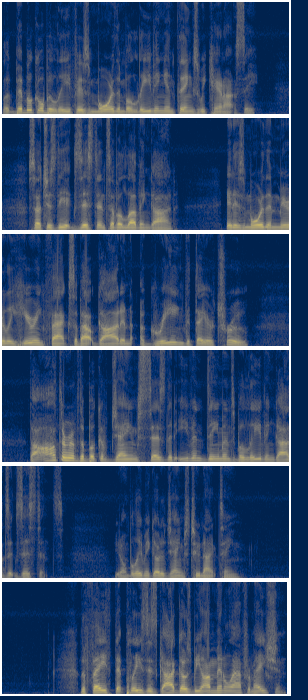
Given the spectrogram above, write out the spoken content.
Look, biblical belief is more than believing in things we cannot see, such as the existence of a loving God. It is more than merely hearing facts about God and agreeing that they are true. The author of the book of James says that even demons believe in God's existence. You don't believe me? Go to James 2:19. The faith that pleases God goes beyond mental affirmation.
